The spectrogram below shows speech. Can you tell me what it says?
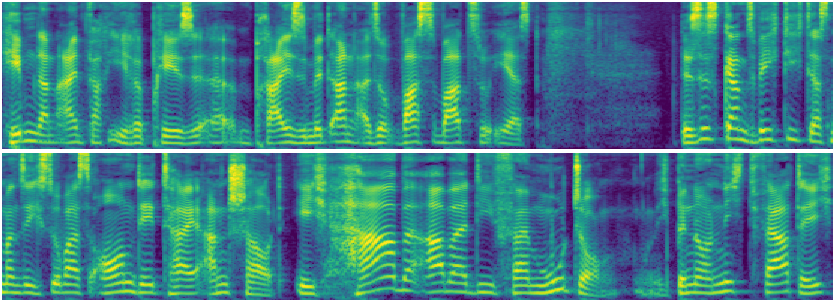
heben dann einfach ihre Preise, äh, Preise mit an. Also was war zuerst? Das ist ganz wichtig, dass man sich sowas en Detail anschaut. Ich habe aber die Vermutung, und ich bin noch nicht fertig,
